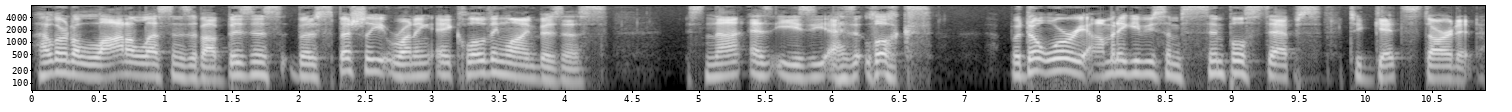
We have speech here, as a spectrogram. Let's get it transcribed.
I learned a lot of lessons about business, but especially running a clothing line business. It's not as easy as it looks. But don't worry, I'm going to give you some simple steps to get started.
